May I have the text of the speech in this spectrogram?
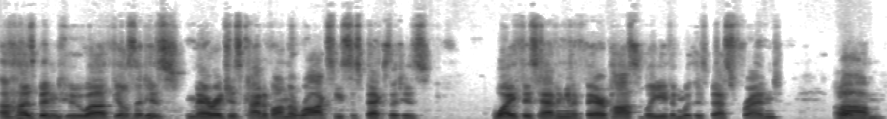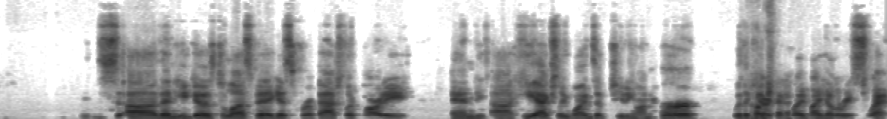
a husband who uh, feels that his marriage is kind of on the rocks. He suspects that his wife is having an affair, possibly even with his best friend. Oh, Um, uh, then he goes to Las Vegas for a bachelor party, and uh, he actually winds up cheating on her with a character Okay. played by Hilary Swank.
